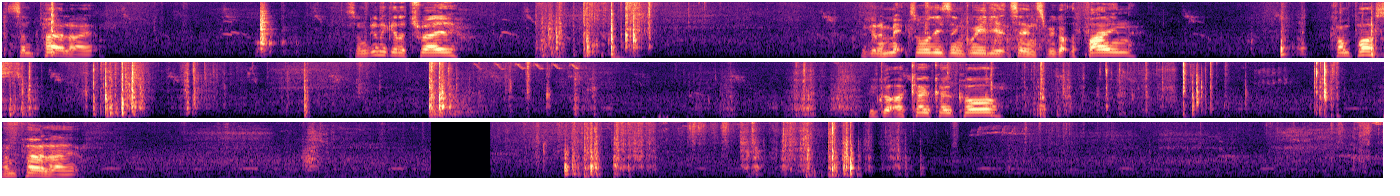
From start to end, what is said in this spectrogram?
some perlite. So I'm going to get a tray. We're going to mix all these ingredients in. So we've got the fine compost. We've got our coco coir. And perlite.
